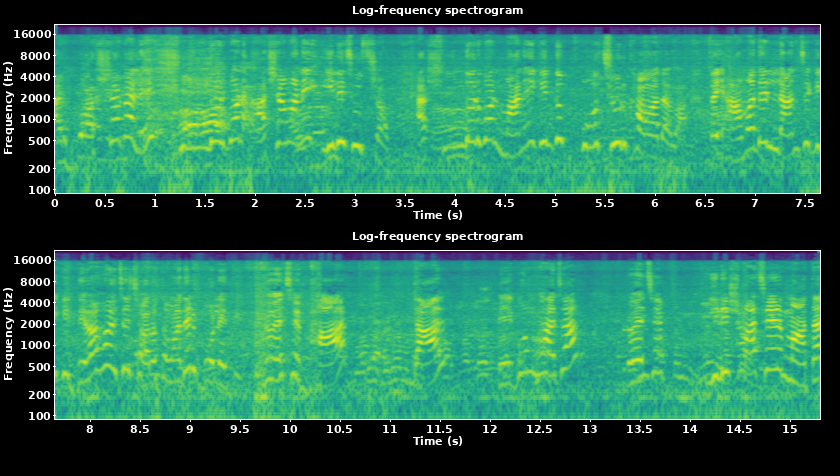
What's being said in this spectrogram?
আর বর্ষাকালে সুন্দরবন আসা মানে ইলিশ উৎসব। আর সুন্দরবন মানেই কিন্তু প্রচুর খাওয়া দাওয়া। তাই আমাদের লাঞ্চে কি কি দেওয়া হয়েছে চলো তোমাদের বলে দিই। রয়েছে ভাত ডাল বেগুন ভাজা রয়েছে ইলিশ মাছের মাথা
